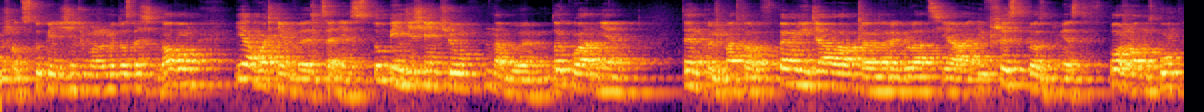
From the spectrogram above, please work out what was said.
już od 150 możemy dostać nową. Ja właśnie w cenie 150 nabyłem dokładnie. Ten kolimator w pełni działa, pełna regulacja i wszystko z nim jest w porządku.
